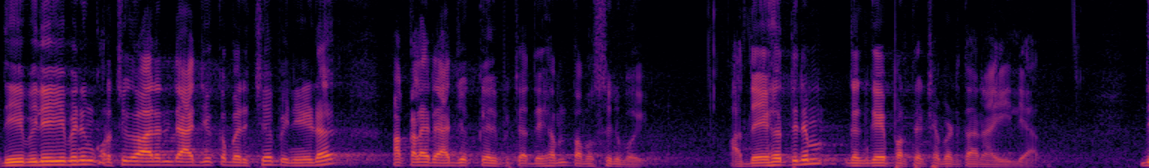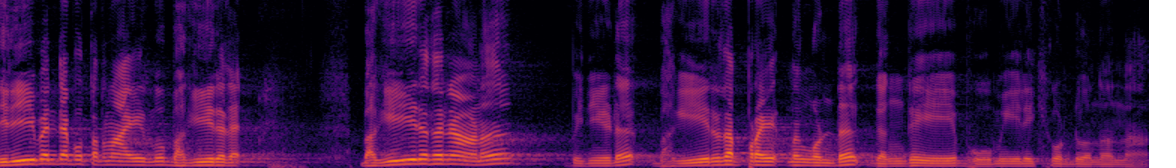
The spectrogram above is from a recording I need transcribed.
ദിലീപനും കുറച്ചു കാലം രാജ്യമൊക്കെ ഭരിച്ച് പിന്നീട് മക്കളെ രാജ്യമൊക്കെ ഏൽപ്പിച്ച് അദ്ദേഹം തപസ്സിന് പോയി. അദ്ദേഹത്തിനും ഗംഗയെ പ്രത്യക്ഷപ്പെടുത്താനായില്ല. ദിലീപന്റെ പുത്രനായിരുന്നു ഭഗീരഥൻ. ഭഗീരഥനാണ് പിന്നീട് ഭഗീരഥ പ്രയത്നം കൊണ്ട് ഗംഗയെ ഭൂമിയിലേക്ക് കൊണ്ടുവന്നതെന്നാണ്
